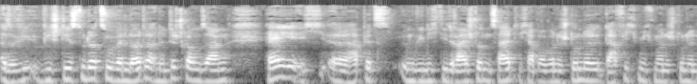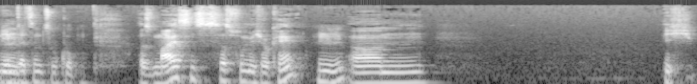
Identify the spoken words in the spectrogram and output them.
Also wie, wie stehst du dazu, wenn Leute an den Tisch kommen und sagen, hey, ich äh, habe jetzt irgendwie nicht die drei Stunden Zeit, ich habe aber eine Stunde, darf ich mich mal eine Stunde nebensetzen und zugucken? Also meistens ist das für mich okay. Mhm. Ähm, ich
